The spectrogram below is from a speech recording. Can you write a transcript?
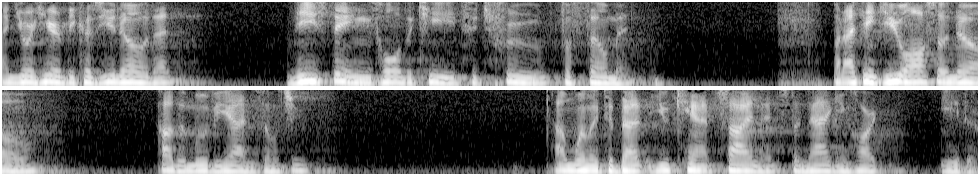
And you're here because you know that these things hold the key to true fulfillment. But I think you also know how the movie ends, don't you? I'm willing to bet you can't silence the nagging heart either.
